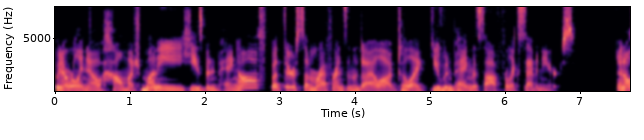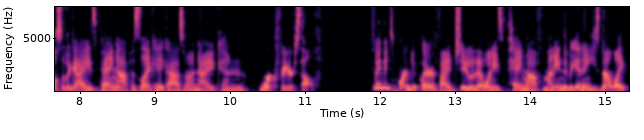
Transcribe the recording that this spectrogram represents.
We don't really know how much money he's been paying off, but there's some reference in the dialogue to like, you've been paying this off for like seven years. And also, the guy he's paying off is like, hey, Cosmo, now you can work for yourself. Maybe it's important to clarify too that when he's paying off money in the beginning, he's not like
